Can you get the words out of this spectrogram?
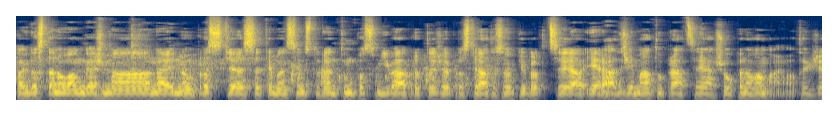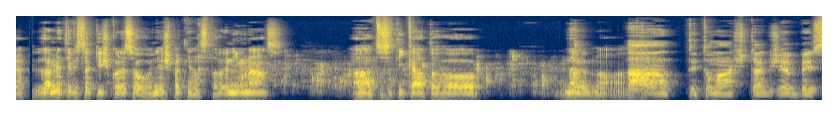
pak dostanou angažma, najednou prostě se těmhle těm studentům posmívá, protože prostě já to jsou ti blbci a je rád, že má tu práci a šoupe nohama, jo. Takže za mě ty vysoké školy jsou hodně špatně nastavený u nás. A co se týká toho, nevím, no. A ty to máš tak, že bys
